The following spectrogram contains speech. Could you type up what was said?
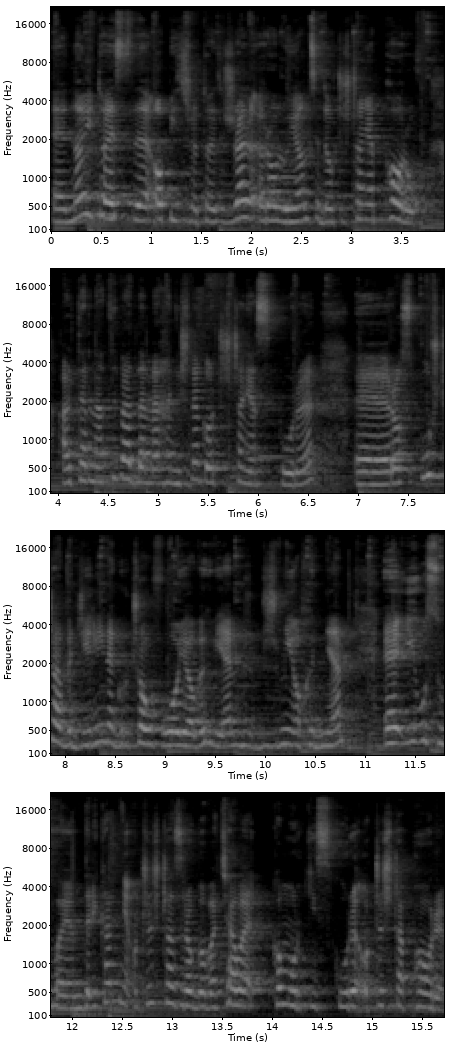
E, No i to jest e, opis, że to jest żel rolujący do oczyszczania porów. Alternatywa dla mechanicznego oczyszczania skóry. E, Rozpuszcza wydzielinę gruczołów łojowych, wiem, brz- brzmi ohydnie, i usuwa ją. Delikatnie oczyszcza zrogowaciałe komórki skóry, oczyszcza pory.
